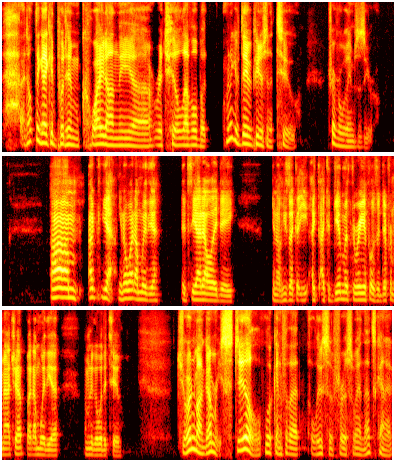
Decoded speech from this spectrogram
I don't think I could put him quite on the uh, Rich Hill level, but I'm going to give David Peterson a two. Trevor Williams a zero. Um, I, yeah, you know what? I'm with you. It's the at LAD. You know, he's like a, I, I could give him a three if it was a different matchup, but I'm with you. I'm going to go with a two. Jordan Montgomery still looking for that elusive first win. That's kind of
